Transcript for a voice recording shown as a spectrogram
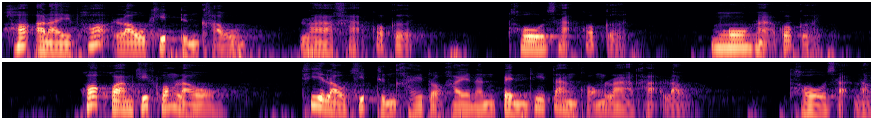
เพราะอะไรเพราะเราคิดถึงเขา ราคะก็เกิด โทสะก็เกิด โมหะก็เกิด เพราะความคิดของเราที่เราคิดถึงใครต่อใครนั้นเป็นที่ตั้งของราคะเรา โทสะเรา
